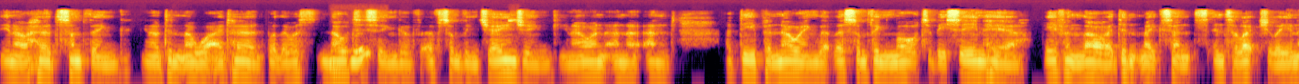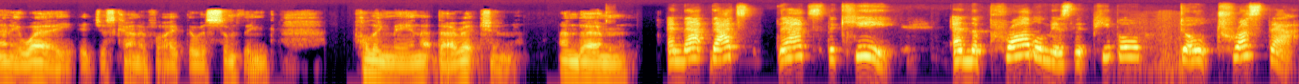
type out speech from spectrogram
you know, heard something, you know, didn't know what I'd heard, but there was mm-hmm. noticing mm-hmm. of, of something changing, you know, and, and, and, a deeper knowing that there's something more to be seen here, even though it didn't make sense intellectually in any way. It just kind of like there was something pulling me in that direction. And um, and that that's that's the key. And the problem is that people don't trust that.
